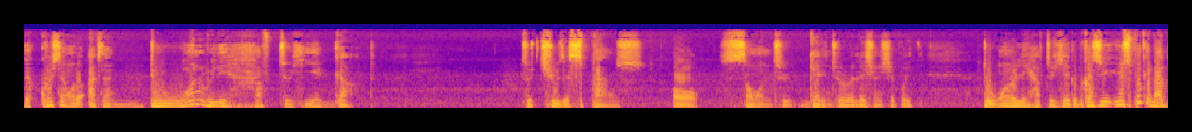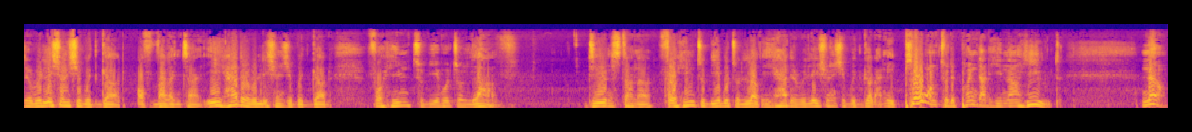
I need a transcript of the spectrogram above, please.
the question i want to ask now do one really have to hear god to choose a spouse or someone to get into a relationship with do one really have to hear god because you, you spoke about the relationship with god of valentine he had a relationship with god for him to be able to love do you understand now? For him to be able to love, he had a relationship with God. I mean, pure one to the point that he now healed. Now,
